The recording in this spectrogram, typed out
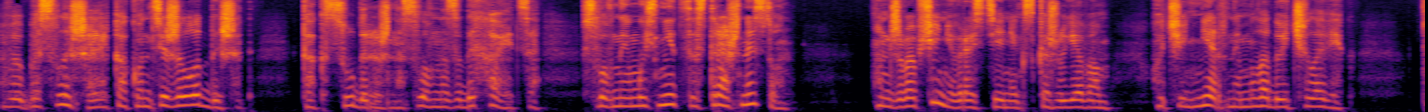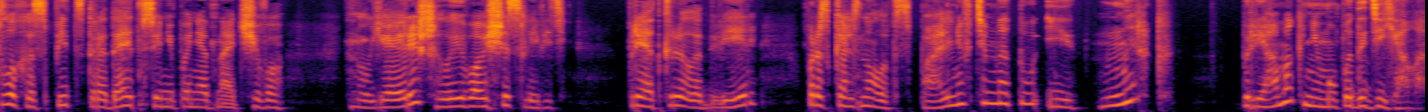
Вы бы слышали, как он тяжело дышит, как судорожно, словно задыхается, словно ему снится страшный сон. Он же вообще не в растениях, скажу я вам. Очень нервный молодой человек. Плохо спит, страдает, все непонятно от чего. Ну, я и решила его осчастливить. Приоткрыла дверь, проскользнула в спальню в темноту и нырк прямо к нему под одеяло.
